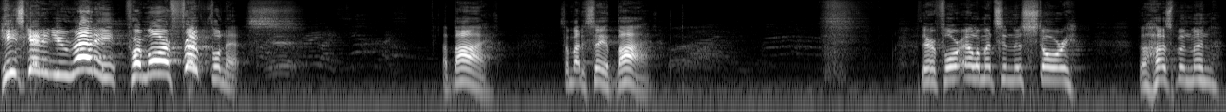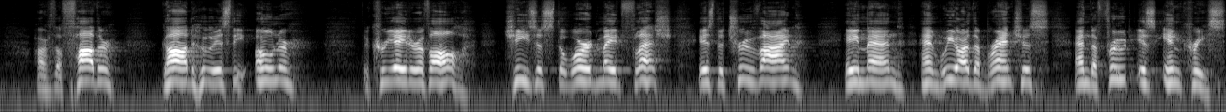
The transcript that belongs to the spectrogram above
He's getting you ready for more fruitfulness. Abide. Somebody say, Abide. There are four elements in this story the husbandman, or the father, God, who is the owner, the creator of all. Jesus, the Word made flesh, is the true vine. Amen. And we are the branches, and the fruit is increase.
